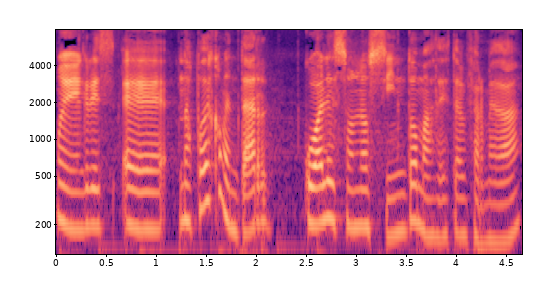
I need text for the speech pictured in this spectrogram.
Muy bien, Chris. Eh, ¿Nos puedes comentar cuáles son los síntomas de esta enfermedad?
